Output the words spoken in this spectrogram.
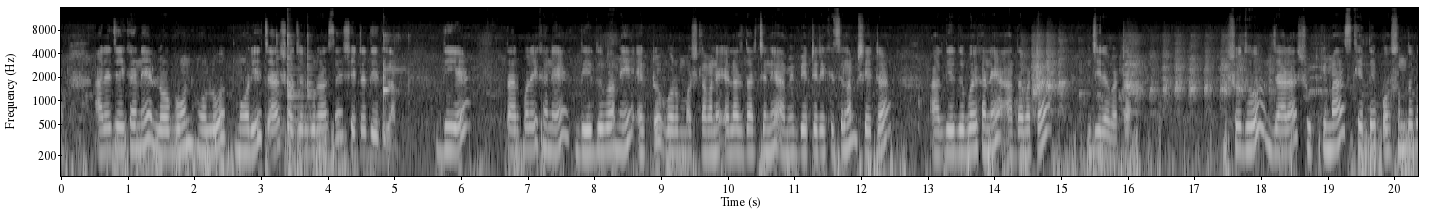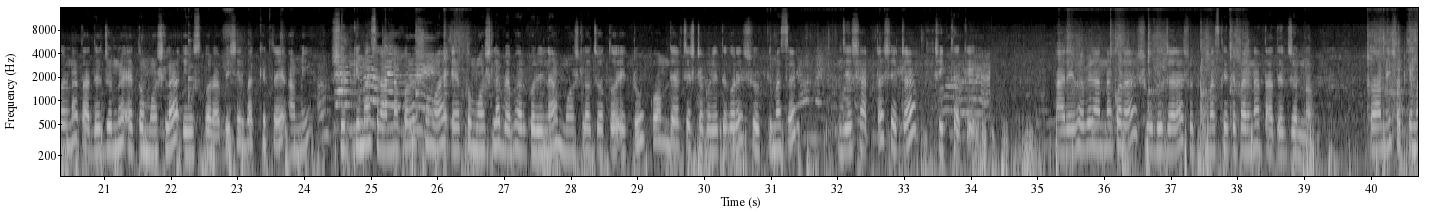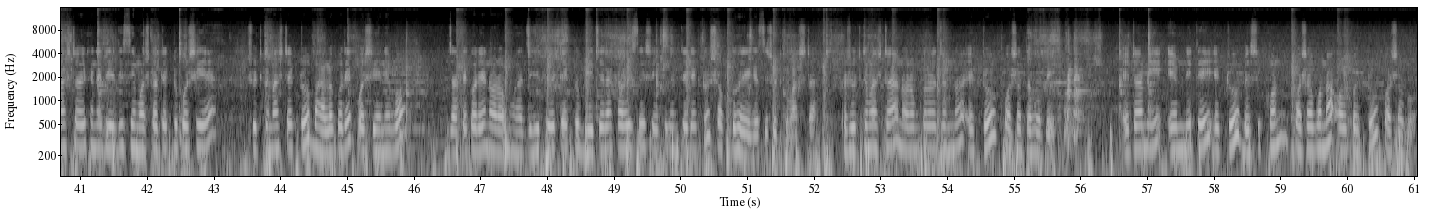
আর এই যে এখানে লবণ, হলুদ, মরিচ আর সজের গুঁড়ো আছে, সেটা দিয়ে দিলাম। দিয়ে তারপরে এখানে দিয়ে দেবো আমি একটু গরম মশলা মানে এলাচ দারচিনি আমি বেটে রেখেছিলাম সেটা। আর দিয়ে দেবো এখানে আদা বাটা, জিরা বাটা। শুধু যারা শুটকি মাছ খেতে পছন্দ করে না, তাদের জন্য এত মশলা ইউজ করা। বেশিরভাগ ক্ষেত্রে আমি শুটকি মাছ রান্না করার সময় এত মশলা ব্যবহার করি না। মশলা যত একটু কম দেওয়ার চেষ্টা করি, এতে করে শুটকি মাছের যে স্বাদটা, সেটা ঠিক থাকে। আর এভাবে রান্না করা শুধু যারা শুটকি মাছ খেতে পারে না, তাদের জন্য। তো আমি শুটকি মাছটাও এখানে দিয়ে দিছি। মশলাটা একটু কষিয়ে শুটকি মাছটা একটু ভালো করে কষিয়ে নেব। যাতে করে নরম হয়। যেহেতু এটা একটু ভেজে রাখা হয়েছে, সেহেতু কিন্তু এটা একটু শক্ত হয়ে গেছে শুটকি মাছটা। তো শুটকি মাছটা নরম করার জন্য একটু কষাতে হবে। এটা আমি এমনিতেই একটু বেশিক্ষণ কষাবো না, অল্প একটু কষাবো।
